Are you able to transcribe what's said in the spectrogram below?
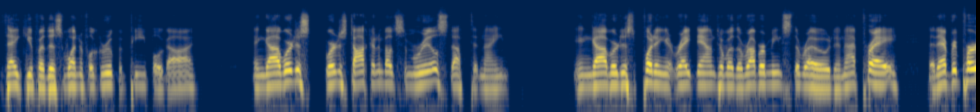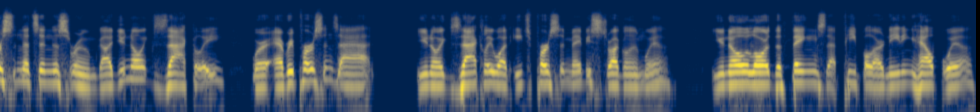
Thank you for this wonderful group of people, God. And God, we're just we're just talking about some real stuff tonight. And God, we're just putting it right down to where the rubber meets the road. And I pray that every person that's in this room, God, you know exactly where every person's at. You know exactly what each person may be struggling with. You know, Lord, the things that people are needing help with.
